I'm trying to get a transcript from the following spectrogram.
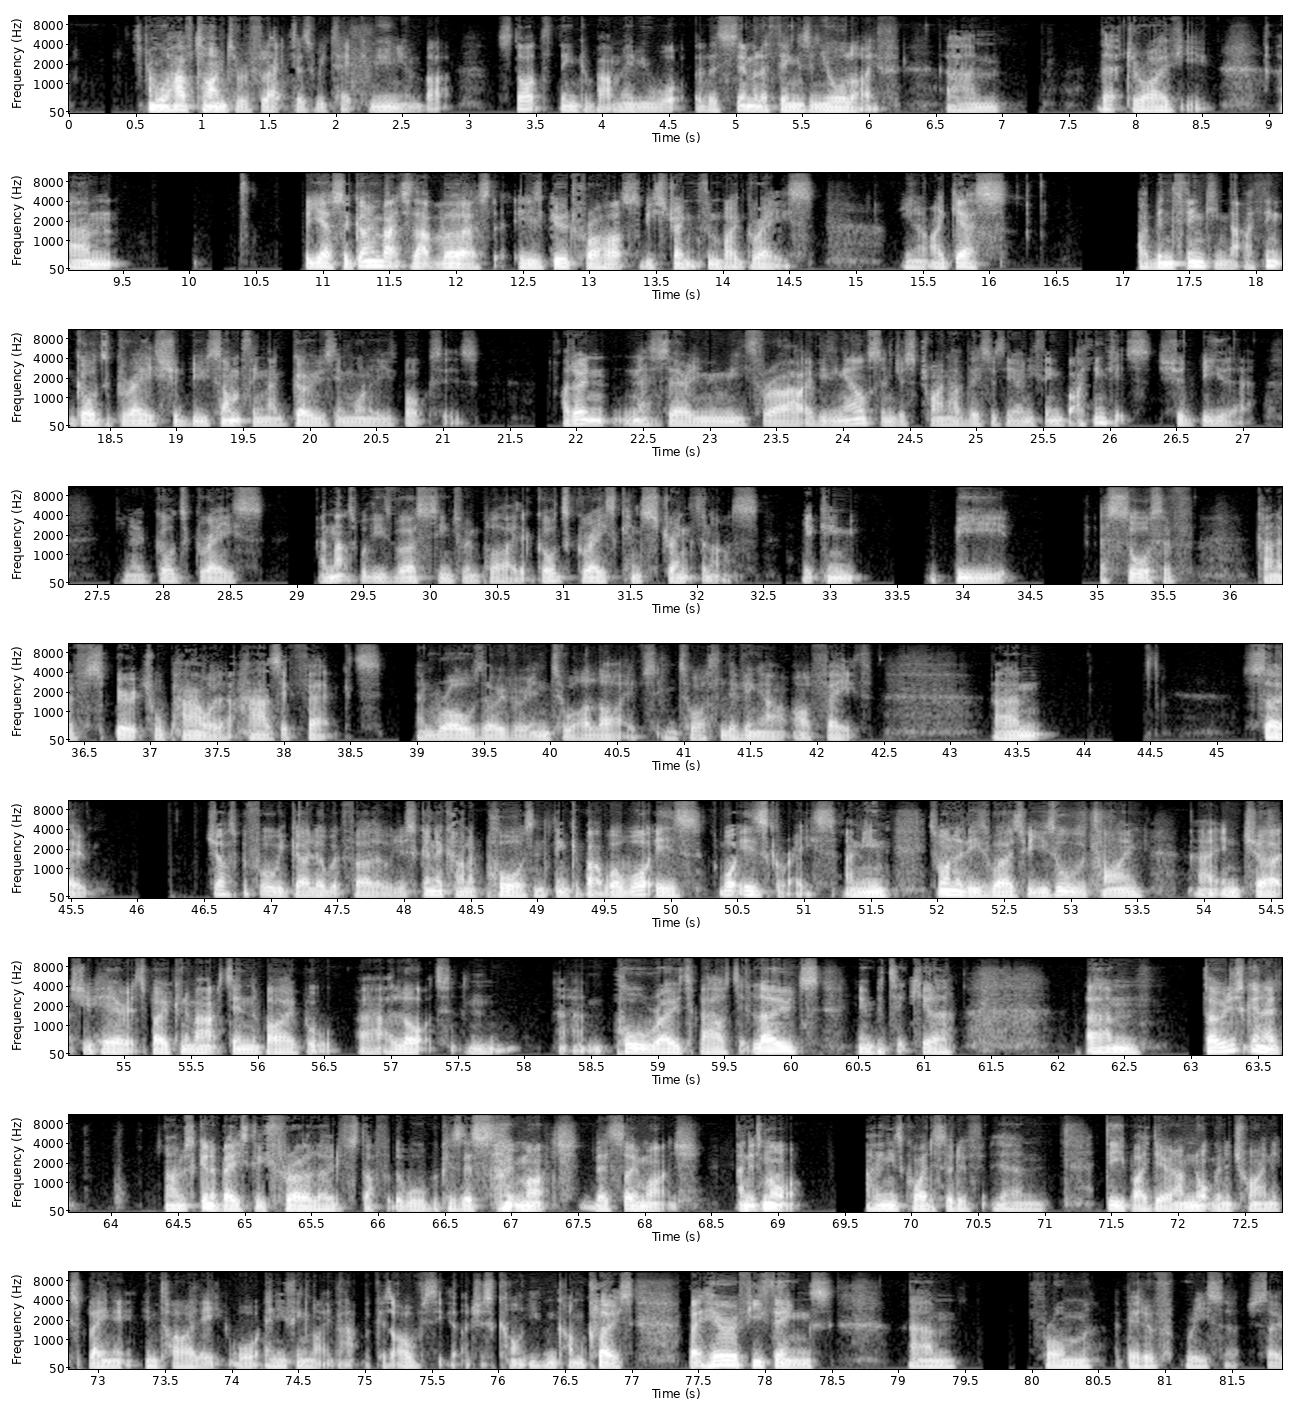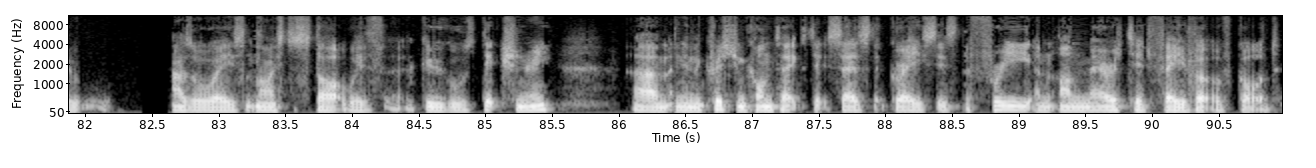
and we'll have time to reflect as we take communion, but start to think about maybe what are the similar things in your life um, that drive you. Um, but yeah, so going back to that verse, it is good for our hearts to be strengthened by grace. You know, I guess I've been thinking that I think God's grace should be something that goes in one of these boxes. I don't necessarily mean we throw out everything else and just try and have this as the only thing, but I think it should be there. You know, God's grace, and that's what these verses seem to imply that God's grace can strengthen us it can be a source of kind of spiritual power that has effects and rolls over into our lives, into us living out our faith. Um, so, just before we go a little bit further, we're just going to kind of pause and think about well, what is what is grace? I mean, it's one of these words we use all the time uh, in church. You hear it spoken about. It's in the Bible uh, a lot, and um, Paul wrote about it loads in particular. Um, so we're just gonna, I'm just gonna basically throw a load of stuff at the wall because there's so much, there's so much, and it's not. I think it's quite a sort of um, deep idea, and I'm not going to try and explain it entirely or anything like that because obviously I just can't even come close. But here are a few things um, from a bit of research. So, as always, nice to start with uh, Google's dictionary. Um, and in the Christian context, it says that grace is the free and unmerited favor of God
